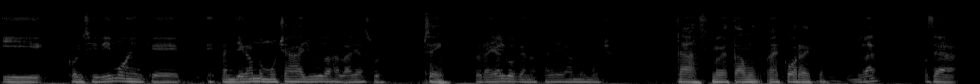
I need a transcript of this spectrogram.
y coincidimos en que están llegando muchas ayudas al área sur, Sí. pero hay algo que no está llegando mucho, Ah, lo que estamos, es correcto. ¿verdad? O sea,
